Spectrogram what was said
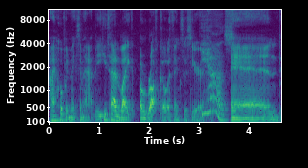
I hope it makes him happy. He's had like a rough go of things this year, he has. and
